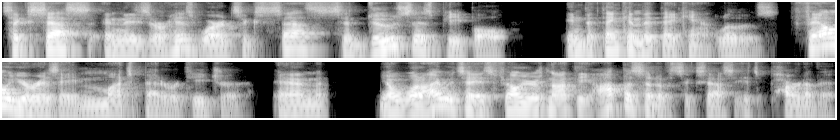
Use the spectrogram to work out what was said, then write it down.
success, and these are his words, success seduces people into thinking that they can't lose. Failure is a much better teacher. And you know what I would say is failure is not the opposite of success; it's part of it.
